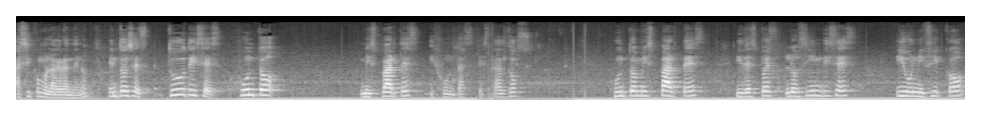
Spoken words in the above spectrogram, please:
Así como la grande, ¿no? Entonces, tú dices, junto mis partes y juntas estas dos. Junto mis partes y después los índices y unifico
